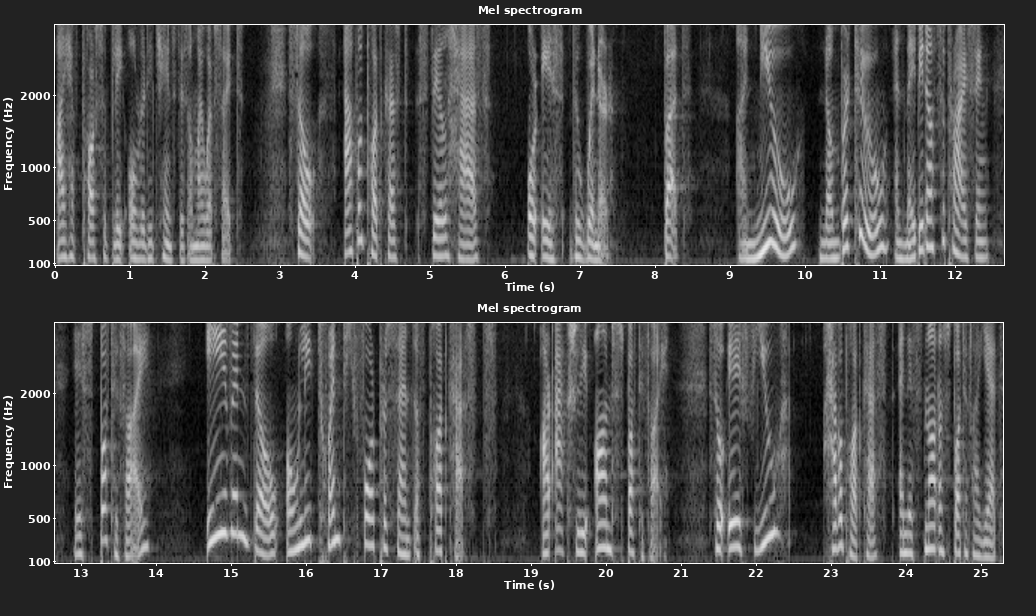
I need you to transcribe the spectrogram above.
I have possibly already changed this on my website. So Apple Podcast still has or is the winner. But a new number two, and maybe not surprising, is Spotify, even though only 24% of podcasts are actually on Spotify. So if you have a podcast and it's not on Spotify yet,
